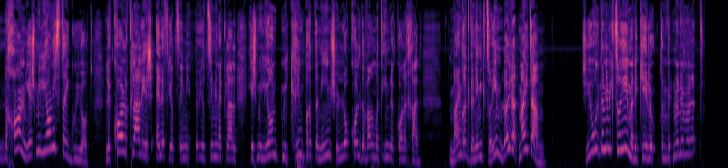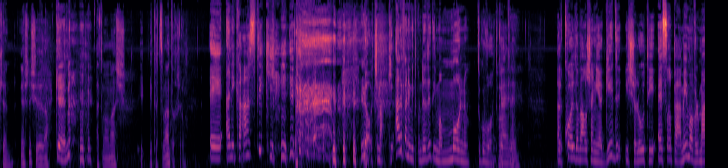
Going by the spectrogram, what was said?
נכון, יש מיליון הסתייגויות. לכל כלל יש אלף יוצאים, יוצאים מן הכלל, יש מיליון מקרים פרטניים שלא כל דבר מתאים לכל אחד. מה עם רקדנים מקצועיים? לא יודעת, מה איתם? שיהיו רקדנים מקצועיים, אני כאילו, אתה מבין מה אני אומרת? כן, יש לי שאלה. כן. את ממש התעצמנת עכשיו. אה, אני כעסתי כי... לא, תשמע, כי א', אני מתמודדת עם המון תגובות כאלה. אוקיי. על כל דבר שאני אגיד, ישאלו אותי עשר פעמים, אבל מה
